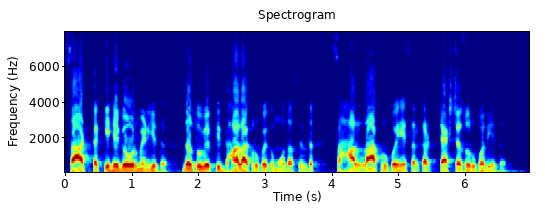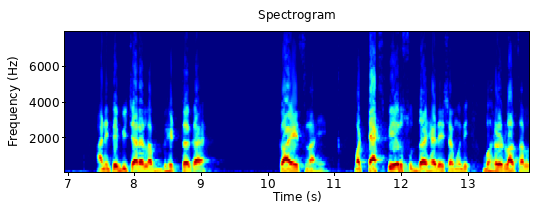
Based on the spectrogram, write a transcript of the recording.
साठ टक्के हे गव्हर्नमेंट घेतं. जर तो व्यक्ती दहा लाख रुपये कमवत असेल तर सहा लाख रुपये हे सरकार टॅक्सच्या स्वरूपात घेतं आणि ते बिचाऱ्याला भेटतं काय? कायच नाही. मग टॅक्स पेअर सुद्धा ह्या देशामध्ये भरडला चालला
